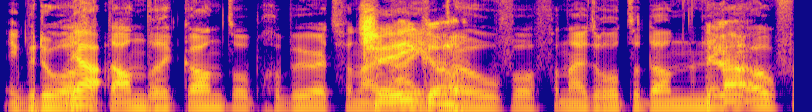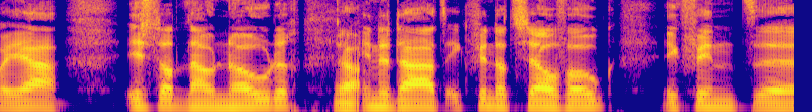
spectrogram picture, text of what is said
Ik bedoel, als Ja. het de andere kant op gebeurt vanuit Zeker. Eindhoven of vanuit Rotterdam, dan denk Ja. je ook van ja, is dat nou nodig? Ja. Inderdaad, ik vind dat zelf ook. Ik, vind, eh,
